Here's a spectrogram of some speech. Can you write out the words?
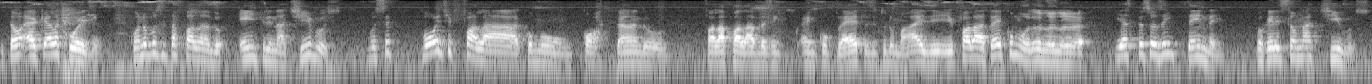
Então é aquela coisa. Quando você está falando entre nativos, você pode falar como cortando, falar palavras incompletas e tudo mais, e, e falar até como. E as pessoas entendem, porque eles são nativos,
